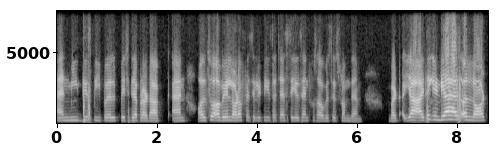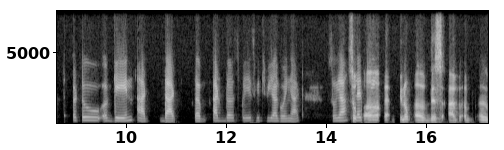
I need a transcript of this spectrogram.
and meet these people, pitch their product, and also avail a lot of facilities such as sales and services from them. But yeah, I think India has a lot to uh, gain at that uh, at the space which we are going at so yeah, so uh, uh, you know uh, this uh, uh, uh,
